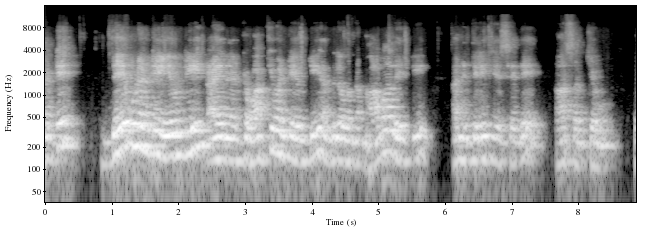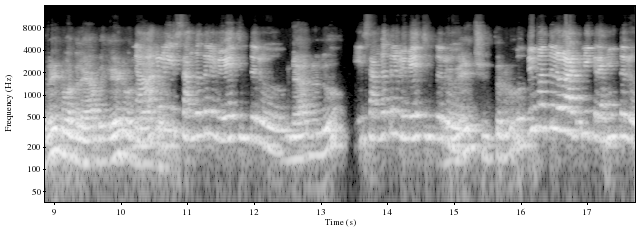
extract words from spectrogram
అంటే దేవుడు అంటే ఏమిటి? ఆయన యొక్క వాక్యం అంటే ఏమిటి? అందులో ఉన్న భావాలు ఏంటి? అని తెలియజేసేదే ఆ సత్యము. రెండు వందల యాభై ఏడు వందల జ్ఞానులు ఈ సంగతులు వివేచింతురు జ్ఞానులు ఈ సంగతులు వివేచింతురు వివేచింతురు బుద్ధిమంతులు వాటిని గ్రహింతురు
